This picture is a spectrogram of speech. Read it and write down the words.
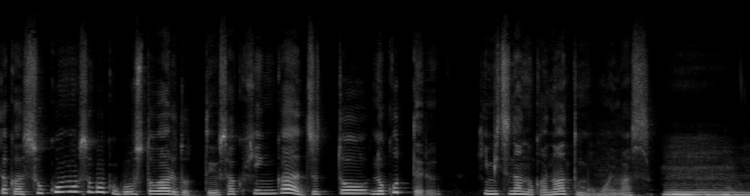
だからそこもすごくゴーストワールドっていう作品がずっと残ってる秘密なのかなとも思います。うん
